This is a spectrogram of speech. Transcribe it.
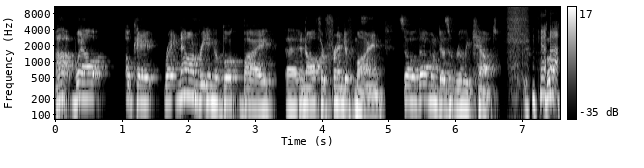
Ah, well, okay. Right now, I'm reading a book by uh, an author friend of mine. So that one doesn't really count. But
